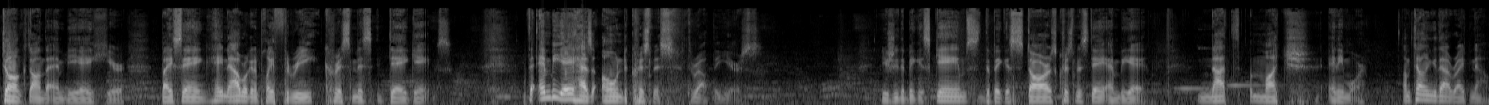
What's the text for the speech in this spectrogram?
dunked on the NBA here by saying, hey, now we're going to play three Christmas Day games. The NBA has owned Christmas throughout the years. Usually the biggest games, the biggest stars, Christmas Day, NBA. Not much anymore. I'm telling you that right now.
